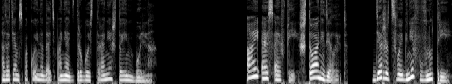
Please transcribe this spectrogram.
а затем спокойно дать понять другой стороне, что им больно. ISFP. Что они делают? Держат свой гнев внутри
